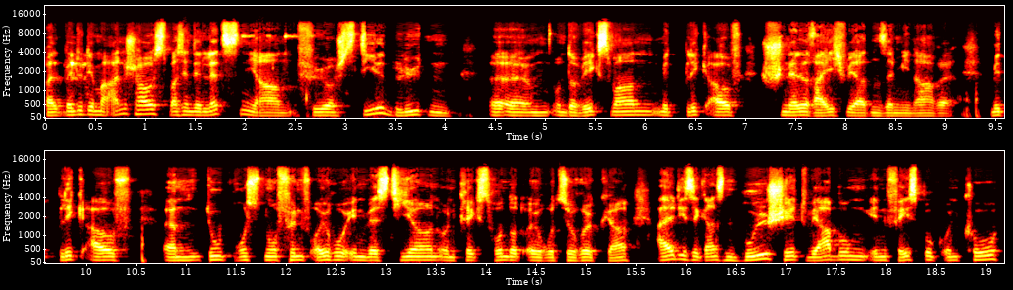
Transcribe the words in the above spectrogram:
Weil wenn du dir mal anschaust, was in den letzten Jahren für Stilblüten äh, ähm, unterwegs waren mit Blick auf schnell reich werden Seminare, mit Blick auf ähm, du musst nur 5 Euro investieren und kriegst 100 Euro zurück. Ja? All diese ganzen Bullshit-Werbungen in Facebook und Co.,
